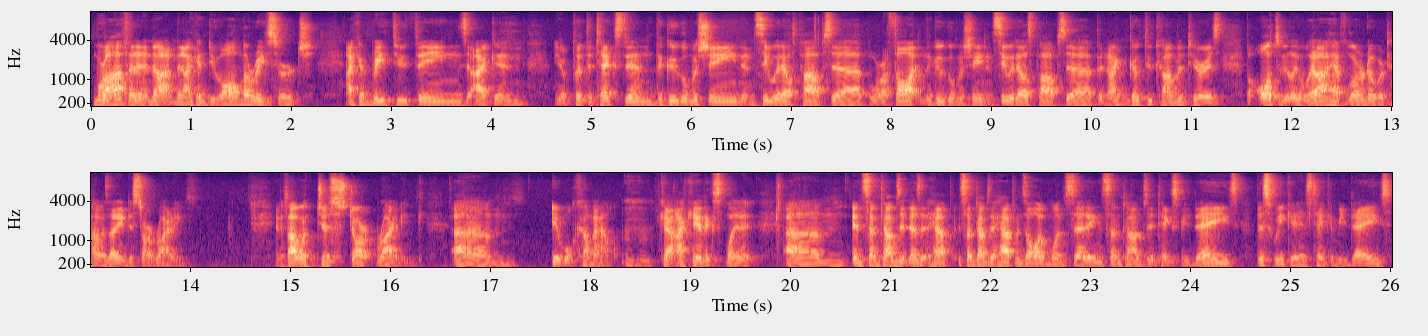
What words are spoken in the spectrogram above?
More often than not, I mean, I can do all my research. I can read through things. I can, you know, put the text in the Google machine and see what else pops up, or a thought in the Google machine and see what else pops up, and I can go through commentaries. But ultimately, what I have learned over time is I need to start writing. And if I would just start writing, um, it will come out. Mm-hmm. I can't explain it. Um, and sometimes it doesn't happen. Sometimes it happens all in one setting. Sometimes it takes me days. This week it has taken me days.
